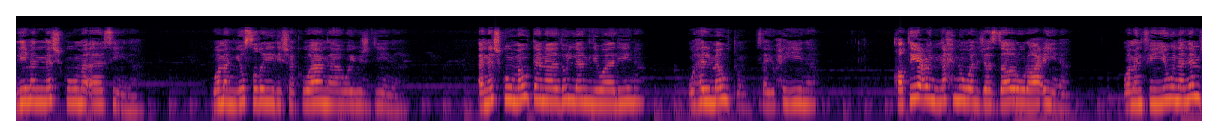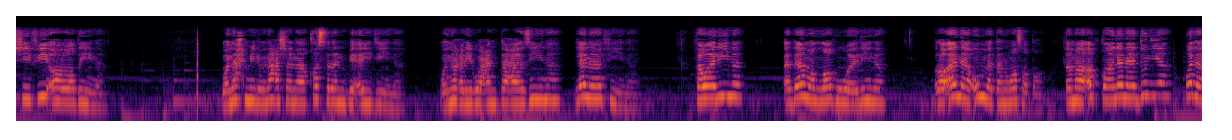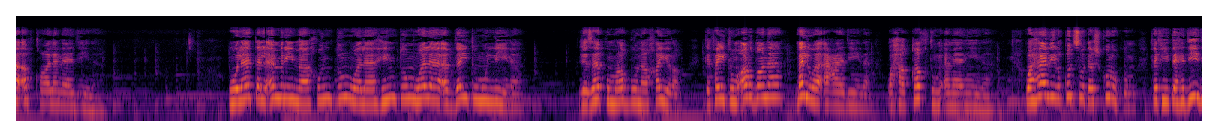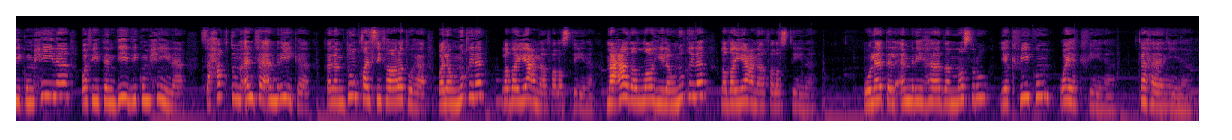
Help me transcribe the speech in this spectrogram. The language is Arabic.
لمن نشكو مآسينا ومن يصغي لشكوانا ويجدينا. أنشكو موتنا ذلا لوالينا؟ وهل موت سيحيينا؟ قطيع نحن والجزار راعينا ومنفيون نمشي في أراضينا. ونحمل نعشنا قسرا بأيدينا. ونعرب عن تعازينا لنا فينا. فوالينا أدام الله والينا. رآنا أمة وسطا فما أبقى لنا دنيا ولا أبقى لنا دينا. ولاة الأمر ما خنتم ولا هنتم ولا أبديتم اللينا جزاكم ربنا خيرا. كفيتم أرضنا بل وأعادينا وحققتم أمانينا. وهذه القدس تشكركم ففي تهديدكم حين وفي تنديدكم حين سحقتم أنف أمريكا فلم تنقل سفارتها ولو نقلت لضيعنا فلسطين. معاذ الله لو نقلت لضيعنا فلسطين. ولاة الأمر هذا النصر يكفيكم ويكفينا. تهانينا.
